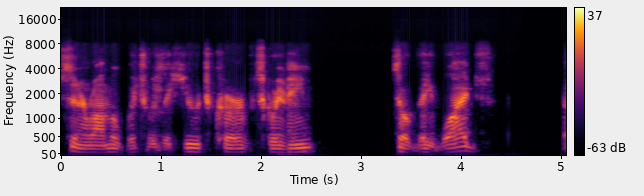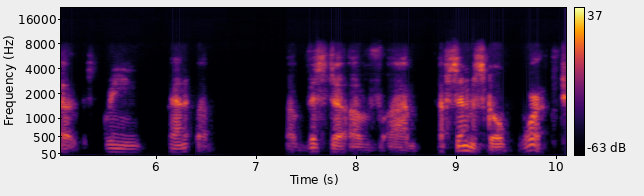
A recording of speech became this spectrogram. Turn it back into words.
Cinerama, which was a huge curved screen. So the wide uh, screen uh, uh, vista of, um, of CinemaScope worked,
